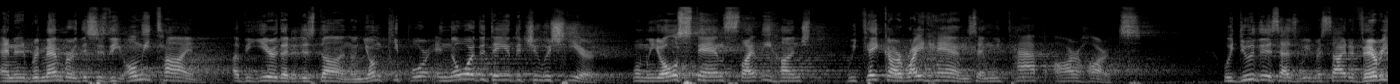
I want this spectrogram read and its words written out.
and remember, this is the only time of the year that it is done on Yom Kippur and no other day of the Jewish year. when we all stand slightly hunched, we take our right hands and we tap our hearts. We do this as we recite a very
